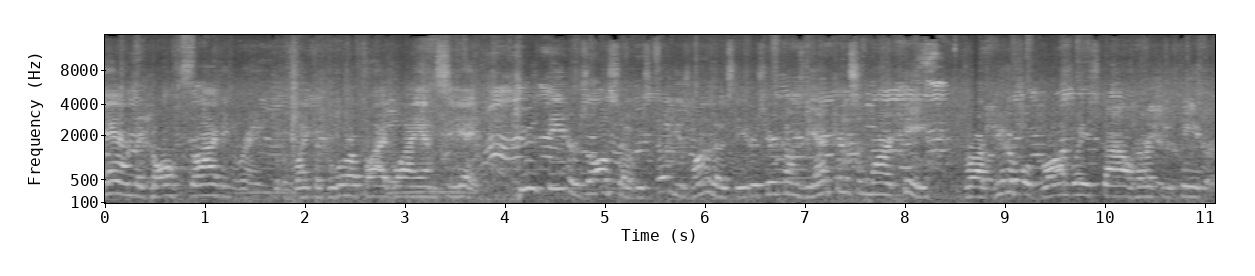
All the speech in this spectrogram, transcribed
and a golf driving range. It was like a glorified YMCA. Two theaters also. We still use one of those theaters. Here comes the entrance and marquee for our beautiful Broadway-style Hershey Theater.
